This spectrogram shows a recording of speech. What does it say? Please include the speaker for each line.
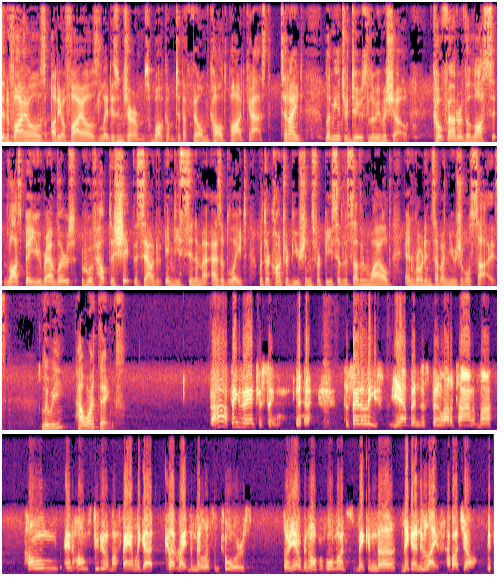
Speaker 1: Cinephiles, audiophiles, ladies and germs, welcome to the Film Cult Podcast. Tonight, let me introduce Louis Michot, co founder of the Los, Lost Bayou Ramblers, who have helped to shape the sound of indie cinema as of late with their contributions for Beasts of the Southern Wild and Rodents of Unusual Size. Louis, how are things?
Speaker 2: Ah, things are interesting, to say the least. Yeah, I've been just spending a lot of time at my home and home studio. My family got cut right in the middle of some tours, so yeah, we've been home for four months, making uh, making a new life. How about y'all?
